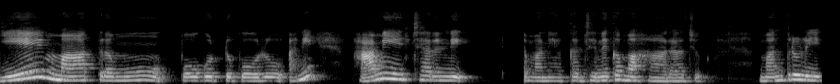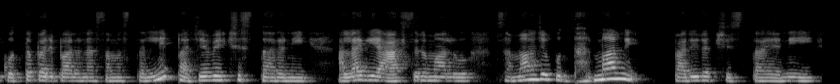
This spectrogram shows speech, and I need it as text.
ఏ మాత్రము పోగొట్టుకోరు అని హామీ ఇచ్చారండి మన యొక్క జనక మహారాజు. మంత్రులు ఈ కొత్త పరిపాలనా సంస్థల్ని పర్యవేక్షిస్తారని అలాగే ఆశ్రమాలు సమాజపు ధర్మాన్ని పరిరక్షిస్తాయని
